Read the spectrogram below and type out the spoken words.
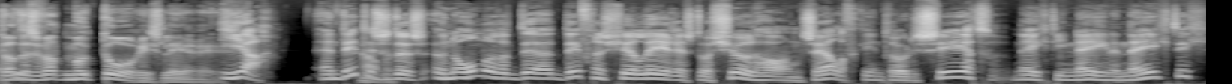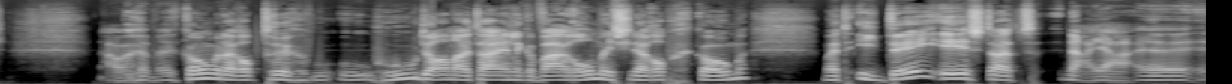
dat is wat motorisch leren is. ja, en dit is dus een onder de differentieel leren is door Schulhorn zelf geïntroduceerd, 1999. Nou, we- komen daarop terug hoe, hoe dan uiteindelijk, waarom is hij daarop gekomen. Maar het idee is dat, nou ja, eh,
